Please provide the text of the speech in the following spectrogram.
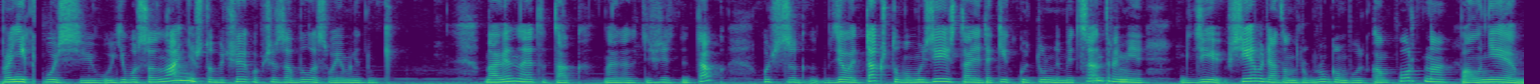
проник сквозь его сознание, чтобы человек вообще забыл о своем недуге. Наверное, это так. Наверное, это действительно так. Хочется сделать так, чтобы музеи стали такими культурными центрами, где всем рядом друг с другом будет комфортно, вполне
